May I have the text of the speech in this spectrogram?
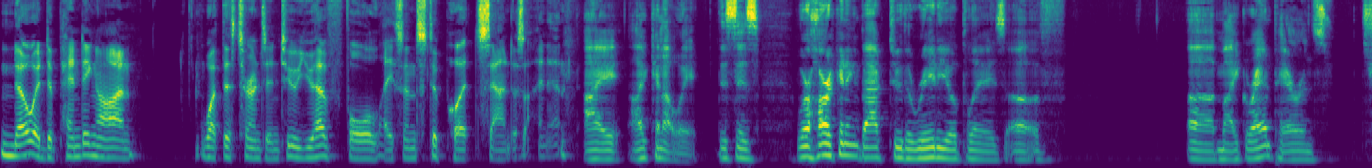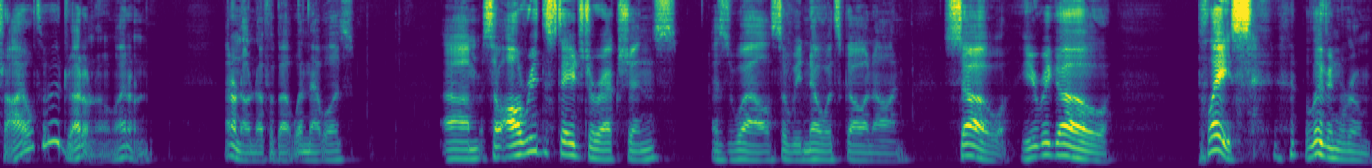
Noah, depending on what this turns into, you have full license to put sound design in. I I cannot wait. This is we're harkening back to the radio plays of uh my grandparents' childhood. I don't know. I don't I don't know enough about when that was. Um so I'll read the stage directions as well so we know what's going on. So, here we go. Place, living room.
